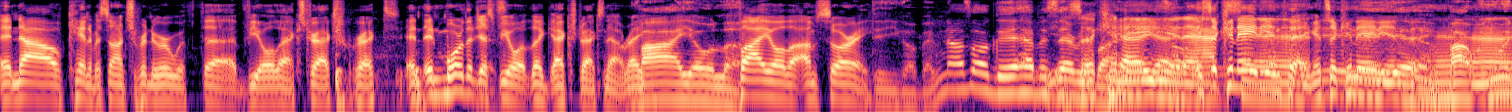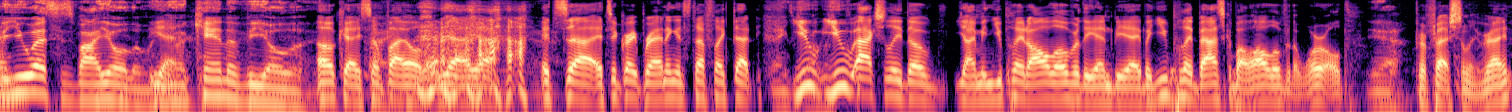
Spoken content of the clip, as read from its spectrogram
and now cannabis entrepreneur with uh, Viola extracts, correct? And, and more than just Viola, like extracts now, right? Viola. Viola. I'm sorry. there you go, baby. No, it's all good. It happens to It's a everybody. Canadian It's a Canadian thing. It's a Yeah, Canadian yeah, thing. Vi- When you're in the U.S., it's Viola. When Yeah. you're in Canada, Viola. Okay, so Viola, yeah, yeah. It's uh, it's a great branding and stuff like that. Thanks, you brother. you actually though, yeah, I mean, you played all over the NBA, but you play basketball all over the world. Yeah. professionally, right?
